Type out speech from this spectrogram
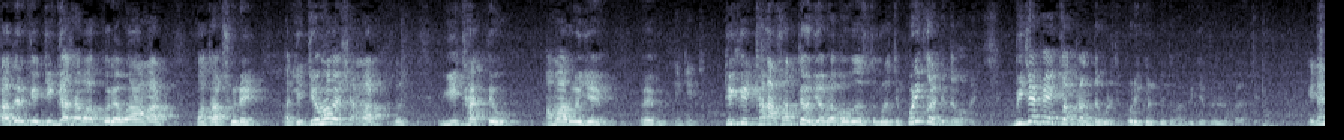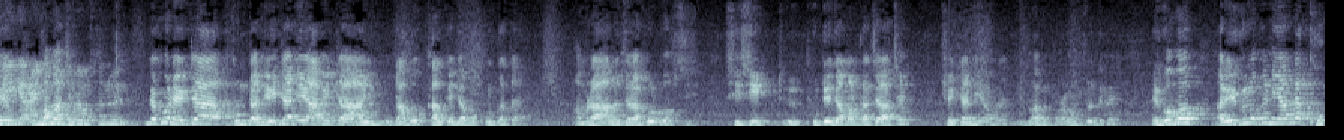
তাদেরকে জিজ্ঞাসাবাদ করে আমার কথা শুনে, আজকে যেভাবে সে আমার ই থাকতেও, আমার ওই যে টিকিট। থাকা সত্ত্বেও যেভাবে অবস্থা করেছে পরিকল্পিতভাবে। বিজেপি চক্রান্ত করেছে পরিকল্পিতভাবে বিজেপির লোকেরা আছে। দেখুন এটা কোনটা নেই এটা নিয়ে আমি এটা যাব কালকে যাব কলকাতায়। আমরা আলোচনা করব সিসি ফুটেজ আমার কাছে আছে সেটা নিয়ে আমরা কীভাবে পরামর্শ দেবে এগোবো। আর এগুলোকে নিয়ে আমরা খুব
